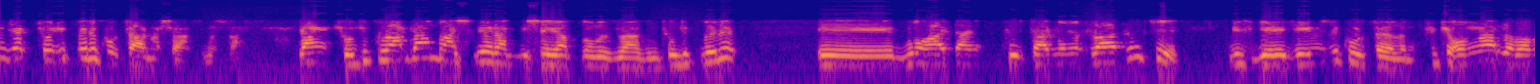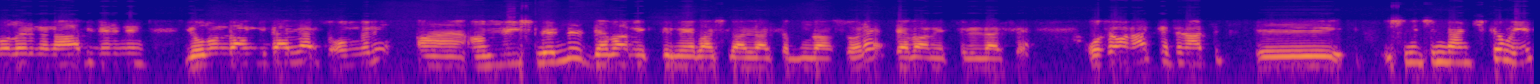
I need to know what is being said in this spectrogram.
ancak çocukları kurtarma şansımız var. Yani çocuklardan başlayarak bir şey yapmamız lazım. Çocukları e, bu halden kurtarmamız lazım ki biz geleceğimizi kurtaralım. Çünkü onlar da babalarının, abilerinin yolundan giderlerse onların aa, anlayışlarını devam ettirmeye başlarlarsa bundan sonra devam ettirirlerse o zaman hakikaten artık e, işin içinden çıkamayız.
